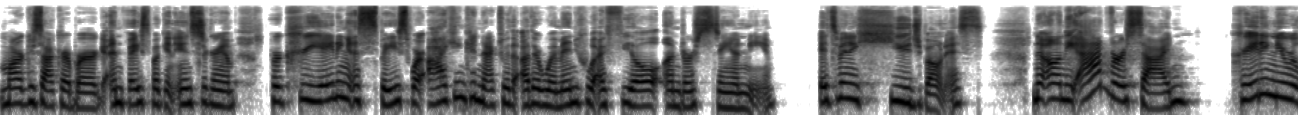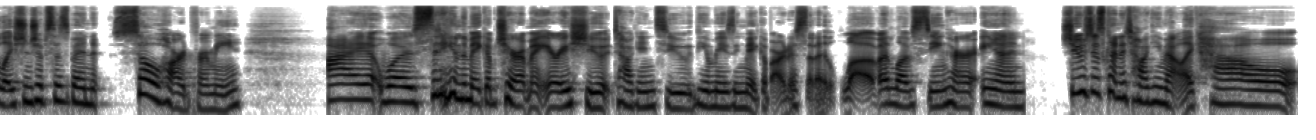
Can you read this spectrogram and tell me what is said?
Mark Zuckerberg and Facebook and Instagram for creating a space where I can connect with other women who I feel understand me. It's been a huge bonus. Now, on the adverse side, creating new relationships has been so hard for me. I was sitting in the makeup chair at my Aerie shoot talking to the amazing makeup artist that I love. I love seeing her. And she was just kind of talking about like how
